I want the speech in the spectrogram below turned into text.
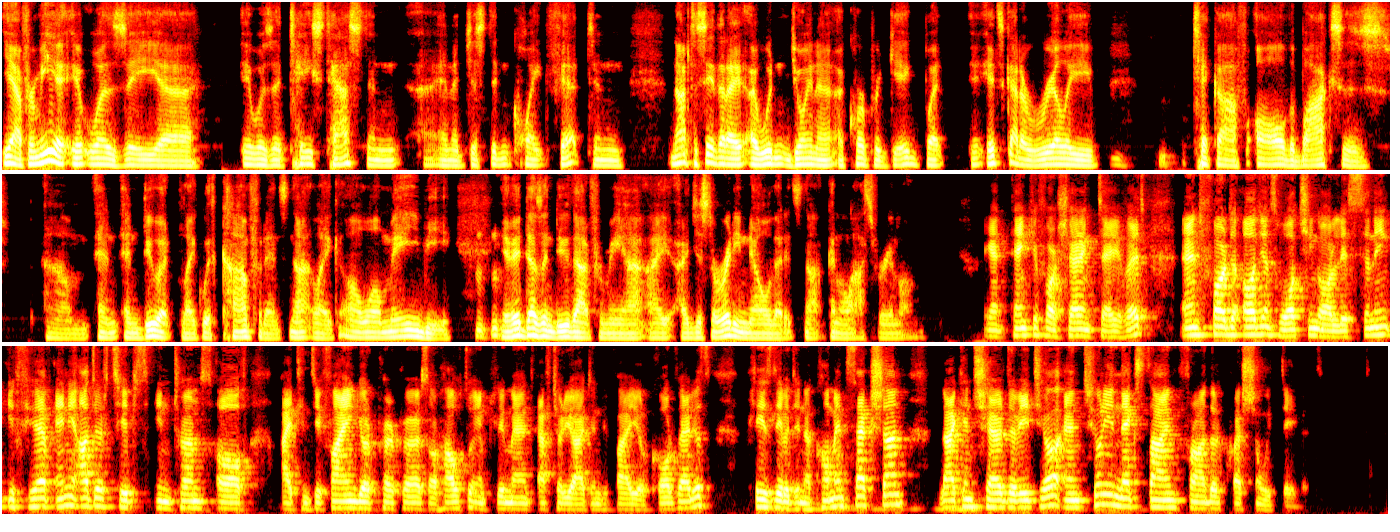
yeah, for me, it was a uh, it was a taste test, and and it just didn't quite fit, and not to say that I, I wouldn't join a, a corporate gig, but it's got to really tick off all the boxes um, and and do it like with confidence, not like oh well maybe. if it doesn't do that for me, I I, I just already know that it's not going to last very long. Again, thank you for sharing, David. And for the audience watching or listening, if you have any other tips in terms of identifying your purpose or how to implement after you identify your core values, please leave it in the comment section, like and share the video, and tune in next time for another question with David.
